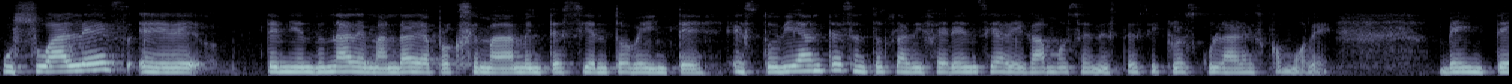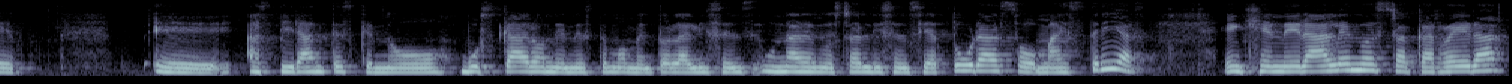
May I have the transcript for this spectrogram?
usuales, eh, teniendo una demanda de aproximadamente 120 estudiantes, entonces la diferencia, digamos, en este ciclo escolar es como de 20 eh, aspirantes que no buscaron en este momento la una de nuestras licenciaturas o maestrías. En general en nuestra carrera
